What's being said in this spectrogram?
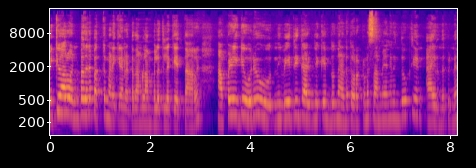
മിക്കവാറും ഒൻപതര പത്ത് മണിക്കാണ് കേട്ടോ നമ്മൾ അമ്പലത്തിലൊക്കെ എത്താറ്. അപ്പോഴേക്ക് ഒരു നിവേദ്യം കഴിഞ്ഞൊക്കെ എന്തോ നട തുറക്കുന്ന സമയം അങ്ങനെ എന്തൊക്കെ ആയിരുന്നു. പിന്നെ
